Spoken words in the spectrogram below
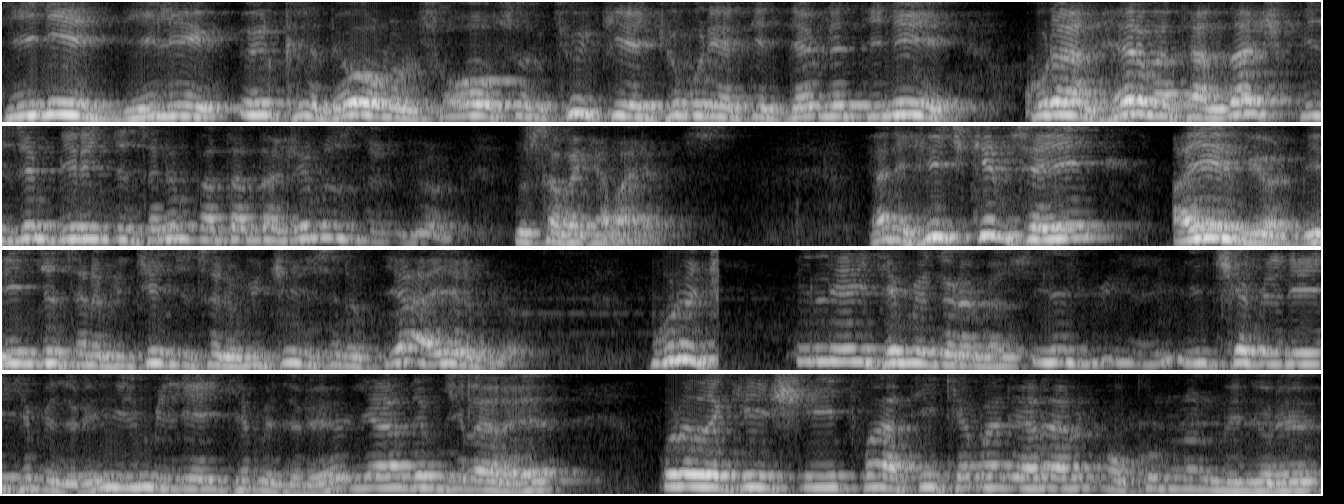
dini, dili, ırkı ne olursa olsun Türkiye Cumhuriyeti Devleti'ni kuran her vatandaş bizim birinci sınıf vatandaşımızdır diyor Mustafa Kemal'imiz. Yani hiç kimseyi ayırmıyor. Birinci sınıf, ikinci sınıf, üçüncü sınıf diye ayırmıyor. Bunu Milli Eğitim Müdürümüz, il, ilçe Milli Eğitim Müdürü, il Milli Eğitim Müdürü, yardımcıları, buradaki Şehit Fatih Kemal Yarar Okulu'nun müdürü,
